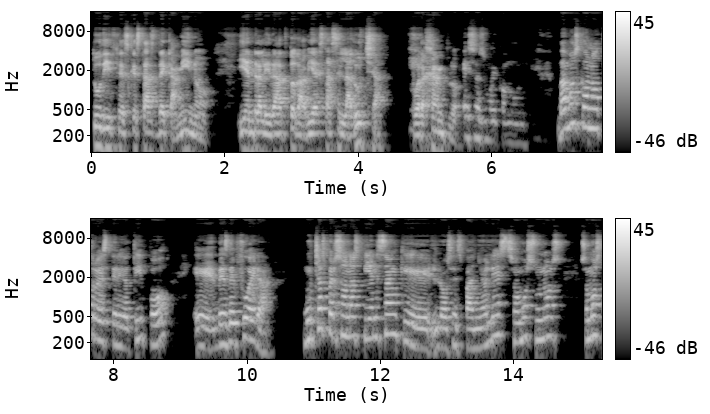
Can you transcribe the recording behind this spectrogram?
tú dices que estás de camino y en realidad todavía estás en la ducha, por ejemplo. Eso es muy común. Vamos con otro estereotipo eh, desde fuera. Muchas personas piensan que los españoles somos unos, somos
